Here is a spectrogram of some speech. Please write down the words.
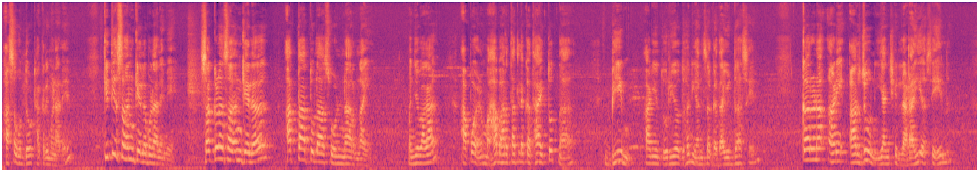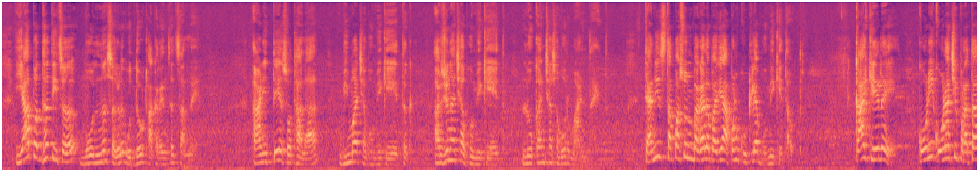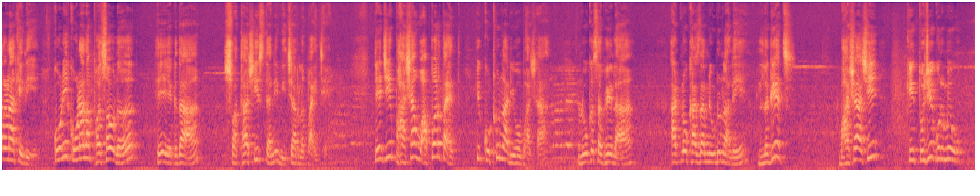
असं उद्धव ठाकरे म्हणाले किती सहन केलं म्हणाले मी? सगळं सहन केलं आत्ता तुला सोडणार नाही. म्हणजे बघा आपण महाभारतातल्या कथा ऐकतोत ना भीम आणि दुर्योधन यांचं गदायुद्ध असेल कर्ण आणि अर्जुन यांची लढाई असेल या पद्धतीचं बोलणं सगळं उद्धव ठाकरेंचं आहे आणि ते स्वतःला भीमाच्या भूमिकेत अर्जुनाच्या भूमिकेत लोकांच्या समोर मांडत आहेत त्यांनीच तपासून बघायला पाहिजे आपण कुठल्या भूमिकेत आहोत. काय केलंय? कोणी कोणाची प्रतारणा केली? कोणी कोणाला फसवलं? हे एकदा स्वतःशीच त्यांनी विचारलं पाहिजे. ते जी भाषा वापरतायत ही कुठून आली हो भाषा? लोकसभेला आठ नऊ खासदार निवडून आले लगेच भाषा अशी की तुझी गुरमी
